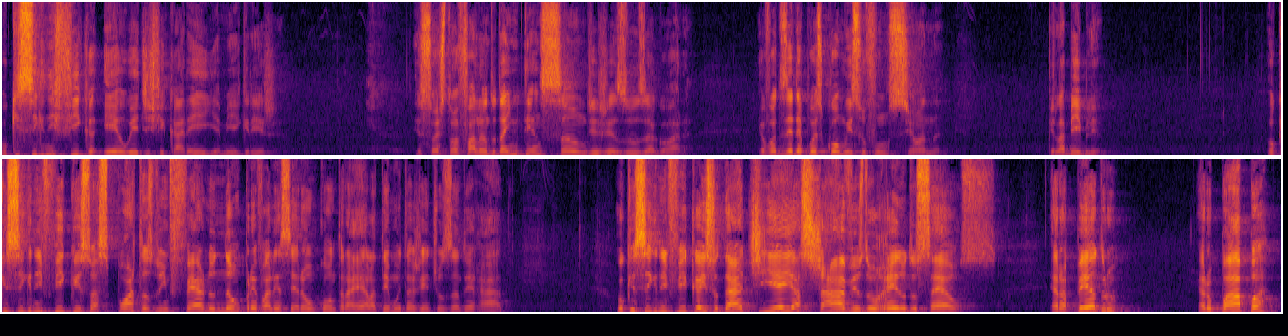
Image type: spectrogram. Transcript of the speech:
O que significa eu edificarei a minha igreja? Eu só estou falando da intenção de Jesus agora. Eu vou dizer depois como isso funciona. Pela Bíblia. O que significa isso? As portas do inferno não prevalecerão contra ela. Tem muita gente usando errado. O que significa isso? Dar-te-ei as chaves do reino dos céus. Era Pedro? Era o Papa?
